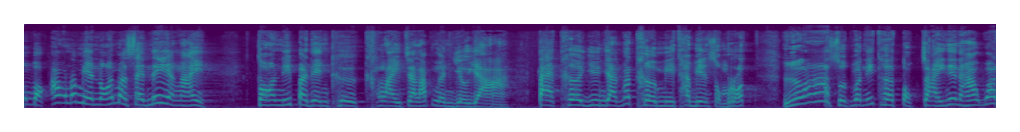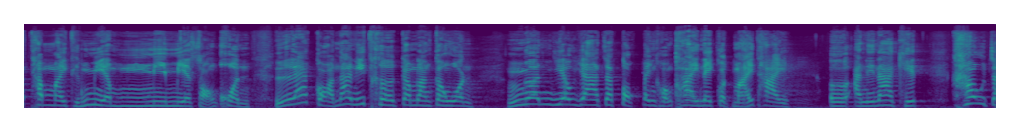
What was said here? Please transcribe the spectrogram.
งบอกเอ้าแล้วเมียน้อยมาเซ็นได้ยังไง ตอนนี้ประเด็นคือใครจะรับเงินเยียวยาแต่เธอยืนยันว่าเธอมีทะเบียนสมรส ล่าสุดวันนี้เธอตกใจเนี่ยนะฮะว่าทำไมถึงเมียมีเมียสองคน และก่อนหน้านี้เธอกำลังกังวล เงินเยียวยาจะตกเป็นของใครในกฎหมายไทย เออ อันนี้น่าคิด เข้าใจ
